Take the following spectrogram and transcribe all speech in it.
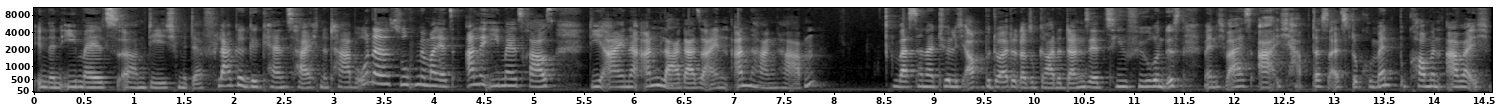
in den E-Mails, ähm, die ich mit der Flagge gekennzeichnet habe. Oder suche mir mal jetzt alle E-Mails raus, die eine Anlage, also einen Anhang haben. Was dann natürlich auch bedeutet, also gerade dann sehr zielführend ist, wenn ich weiß, ah, ich habe das als Dokument bekommen, aber ich,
